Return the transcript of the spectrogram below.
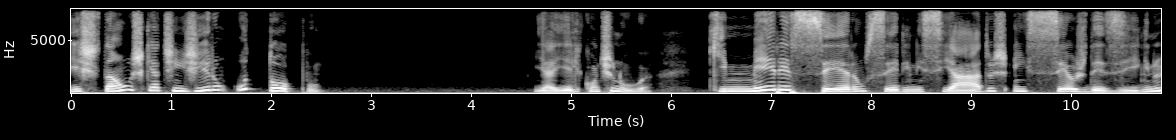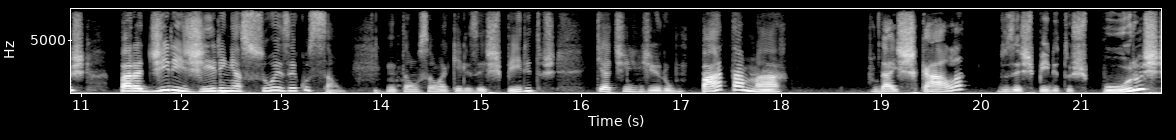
estão os que atingiram o topo, e aí ele continua: que mereceram ser iniciados em seus desígnios para dirigirem a sua execução. Então, são aqueles espíritos que atingiram um patamar da escala dos espíritos puros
